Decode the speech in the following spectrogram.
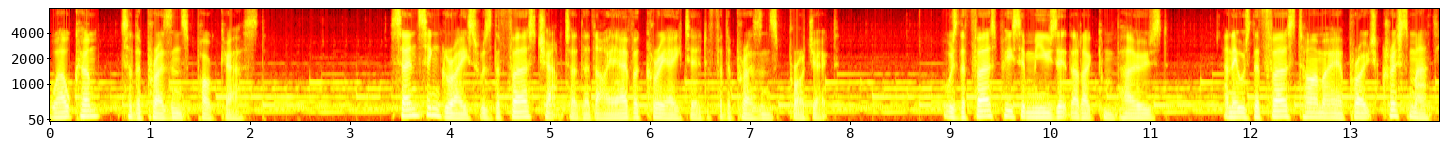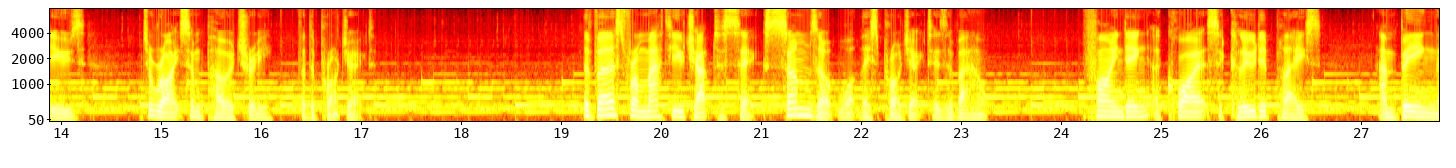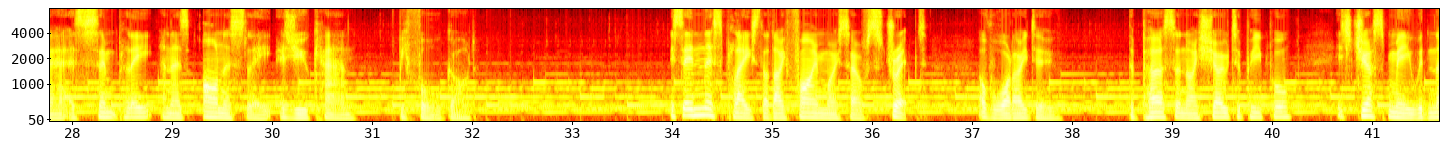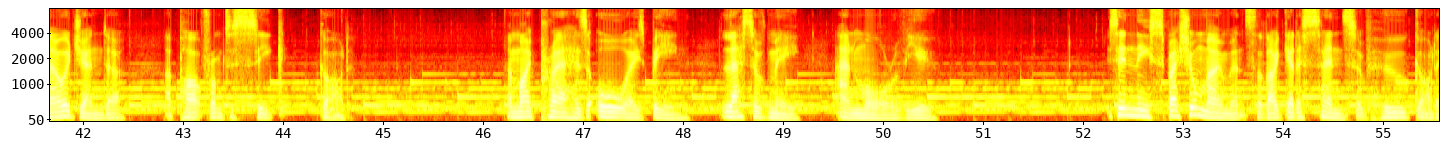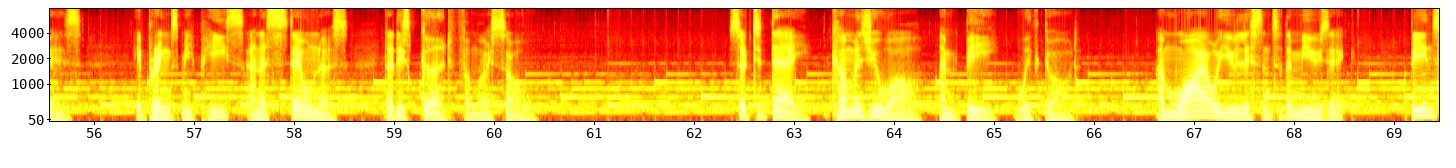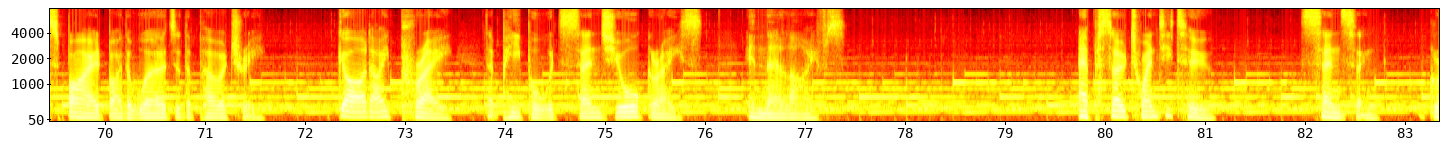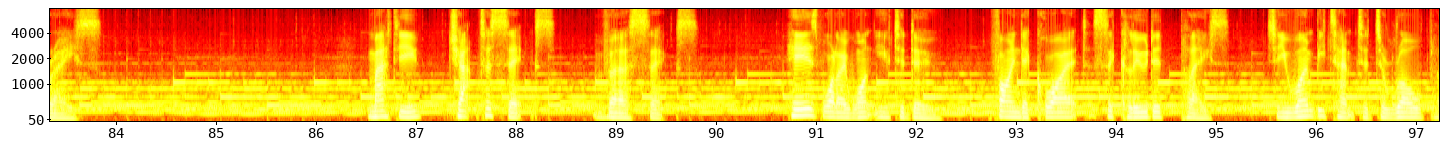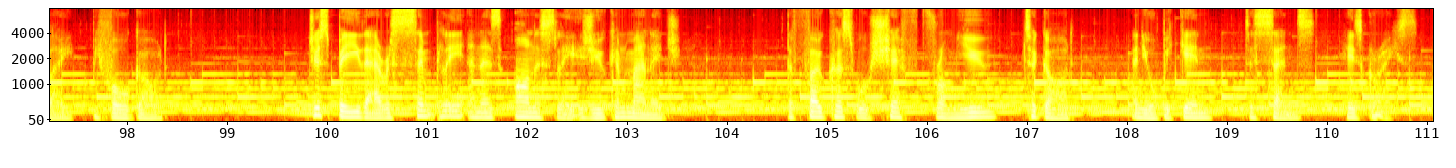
Welcome to the Presence Podcast. Sensing Grace was the first chapter that I ever created for the Presence Project. It was the first piece of music that I composed, and it was the first time I approached Chris Matthews to write some poetry for the project. The verse from Matthew chapter 6 sums up what this project is about finding a quiet, secluded place and being there as simply and as honestly as you can before God. It's in this place that I find myself stripped of what I do. The person I show to people, it's just me with no agenda apart from to seek God. And my prayer has always been less of me and more of you. It's in these special moments that I get a sense of who God is it brings me peace and a stillness that is good for my soul. So today, come as you are and be with God. And while you listen to the music, be inspired by the words of the poetry. God, I pray that people would sense your grace in their lives. Episode 22 Sensing Grace. Matthew chapter 6, verse 6. Here's what I want you to do find a quiet, secluded place so you won't be tempted to role play before God. Just be there as simply and as honestly as you can manage. The focus will shift from you to God, and you'll begin to sense His grace.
